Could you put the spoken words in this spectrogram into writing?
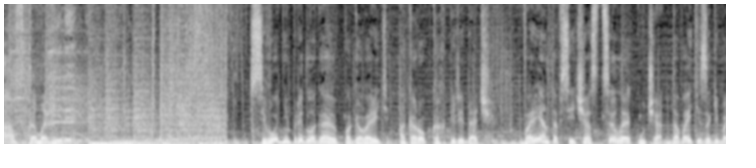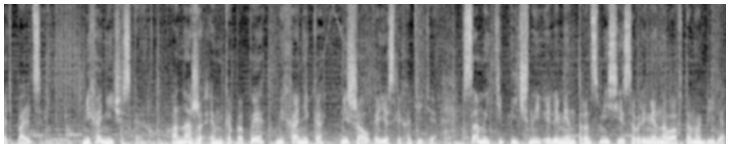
Автомобили. Сегодня предлагаю поговорить о коробках передач. Вариантов сейчас целая куча, давайте загибать пальцы. Механическая. Она же МКПП, механика, мешалка, если хотите. Самый типичный элемент трансмиссии современного автомобиля.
